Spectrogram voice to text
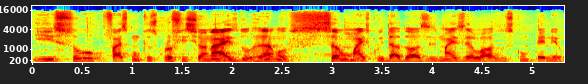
E isso faz com que os profissionais do ramo são mais cuidadosos e mais zelosos com o pneu.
